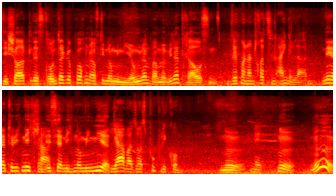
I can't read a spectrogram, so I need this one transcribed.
die Shortlist runtergebrochen auf die Nominierung. Dann waren wir wieder draußen. Wird man dann trotzdem eingeladen? Nee, natürlich nicht. Man Schade. ist ja nicht nominiert. Ja, aber so als Publikum. Nö. Nee. Nö, nö,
